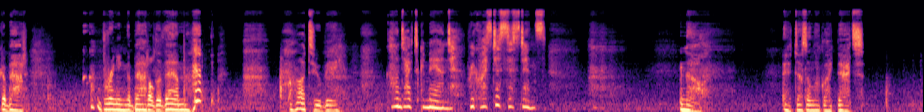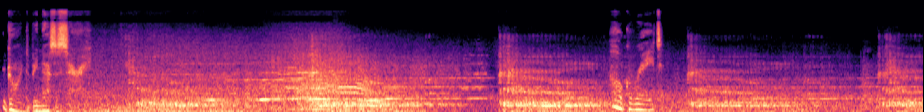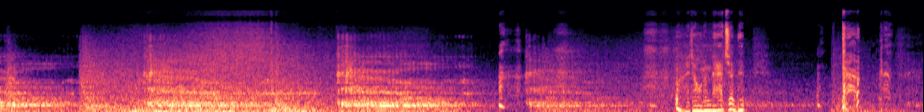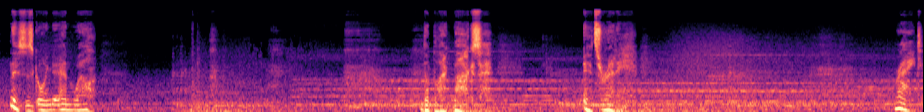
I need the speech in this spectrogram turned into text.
Talk about bringing the battle to them. Ought to be. Contact command. Request assistance. No. It doesn't look like that's going to be necessary. Oh, great. Imagine this is going to end well. The black box. It's ready. Right.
